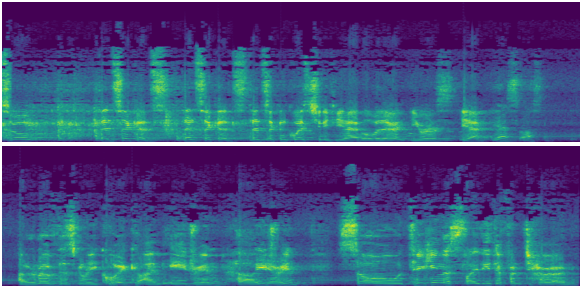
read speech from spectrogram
So, 10 seconds, 10 seconds, 10 second question if you have over there. You were, yeah. Yes, awesome. I don't know if this is going to be quick. I'm Adrian. Uh, Adrian. Gary. So, taking a slightly different turn,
